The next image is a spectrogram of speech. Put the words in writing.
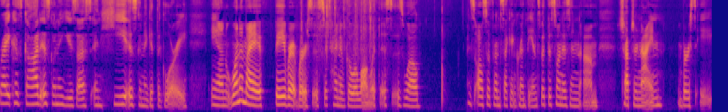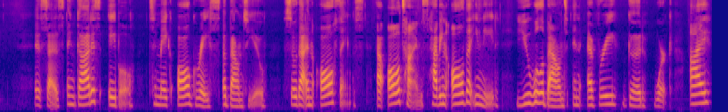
right? Because God is going to use us and he is going to get the glory. And one of my favorite verses to kind of go along with this as well is also from Second Corinthians, but this one is in um, chapter 9, verse 8. It says, And God is able to make all grace abound to you, so that in all things, at all times, having all that you need, you will abound in every good work. I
